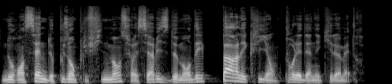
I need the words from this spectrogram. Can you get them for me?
nous renseignent de plus en plus finement sur les services demandés par les clients pour les derniers kilomètres.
